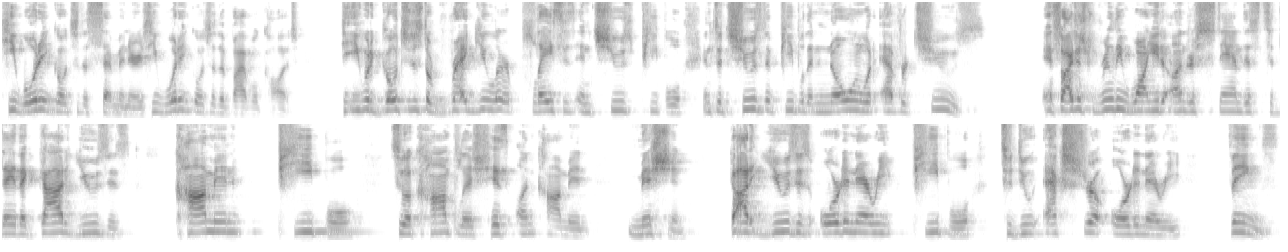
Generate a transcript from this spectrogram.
he wouldn't go to the seminaries, he wouldn't go to the Bible college. He, he would go to just the regular places and choose people and to choose the people that no one would ever choose. And so I just really want you to understand this today that God uses common people to accomplish his uncommon mission. God uses ordinary people to do extraordinary things.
